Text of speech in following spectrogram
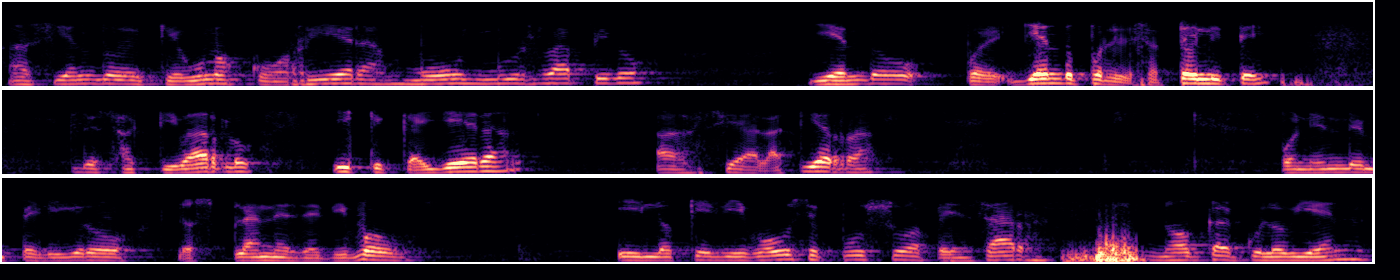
haciendo de que uno corriera muy, muy rápido, yendo por, yendo por el satélite, desactivarlo y que cayera hacia la Tierra, poniendo en peligro los planes de Devoe. Y lo que Devoe se puso a pensar, no calculó bien,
